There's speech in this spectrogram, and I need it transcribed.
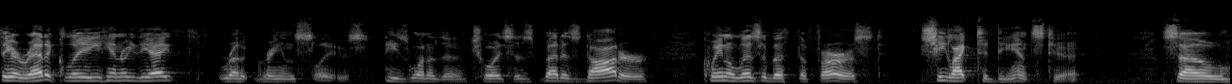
Theoretically, Henry VIII wrote Greensleeves. He's one of the choices. But his daughter, Queen Elizabeth I, she liked to dance to it. So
